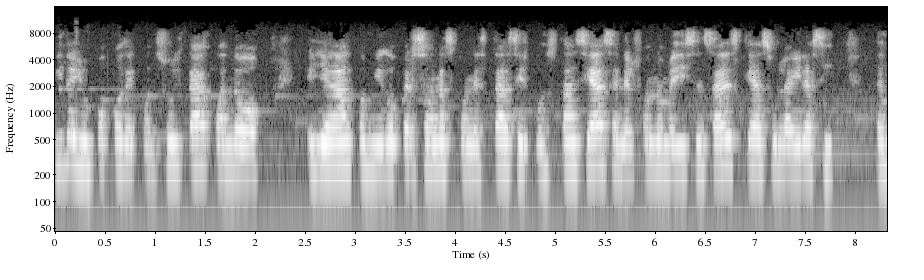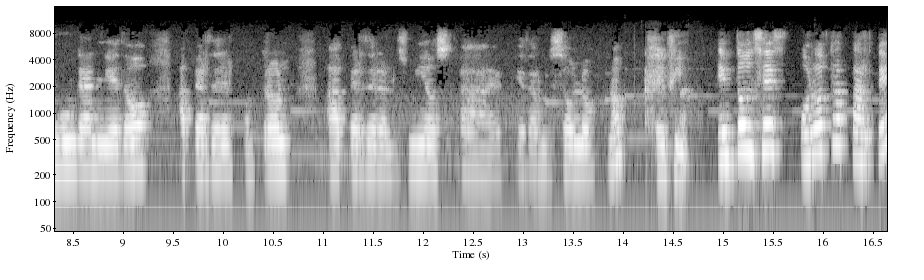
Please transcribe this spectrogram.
vida y un poco de consulta, cuando llegan conmigo personas con estas circunstancias, en el fondo me dicen, ¿sabes qué, Azulaira? Sí, tengo un gran miedo a perder el control, a perder a los míos, a quedarme solo, ¿no? En fin, entonces, por otra parte,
